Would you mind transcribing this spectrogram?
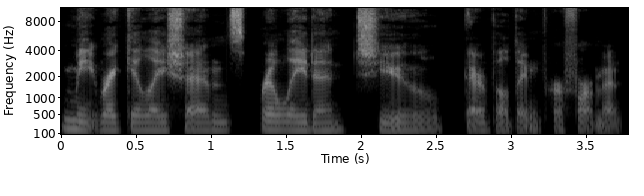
meet regulations related to their building performance.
